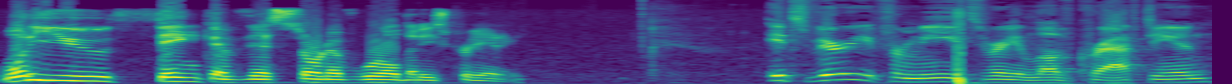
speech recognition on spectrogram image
What do you think of this sort of world that he's creating? it's very for me it's very lovecraftian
